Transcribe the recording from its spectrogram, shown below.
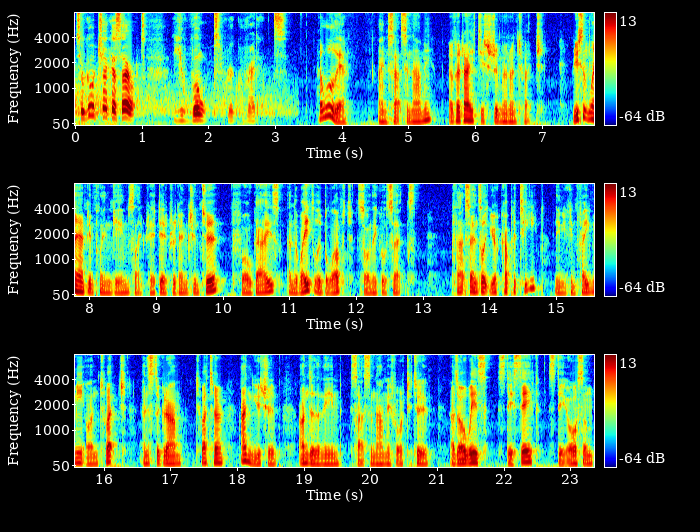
So go check us out. You won't regret it. Hello there, I'm Satsunami, a variety streamer on Twitch. Recently I've been playing games like Red Dead Redemption 2, Fall Guys, and the widely beloved Sonic 06. If that sounds like your cup of tea, then you can find me on Twitch, Instagram, Twitter, and YouTube under the name Satsunami42. As always, stay safe, stay awesome,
